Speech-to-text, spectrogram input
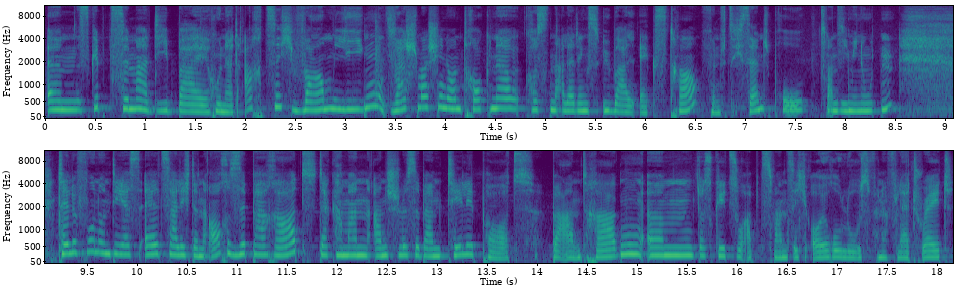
Ähm, es gibt Zimmer, die bei 180 warm liegen. Waschmaschine und Trockner kosten allerdings überall extra, 50 Cent pro 20 Minuten. Telefon und DSL zahle ich dann auch separat. Da kann man Anschlüsse beim Teleport beantragen. Ähm, das geht so ab 20 Euro los für eine Flatrate.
